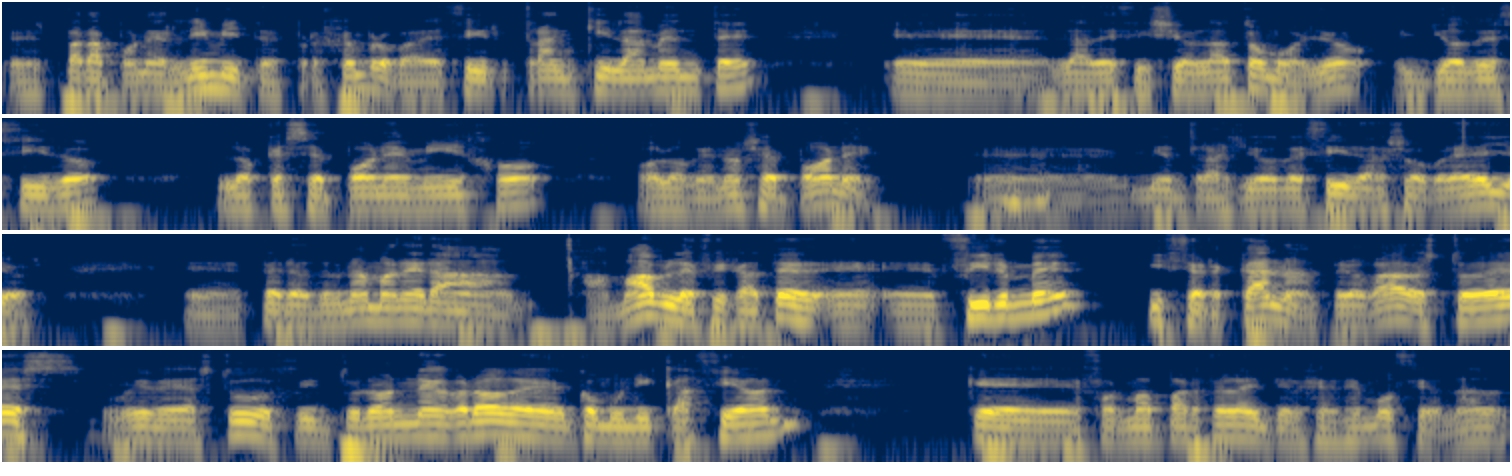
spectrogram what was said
es para poner límites, por ejemplo, para decir tranquilamente la decisión la tomo yo y yo decido lo que se pone mi hijo o lo que no se pone mientras yo decida sobre ellos. Pero de una manera amable, fíjate, firme y cercana. Pero claro, esto es, como dices tú, cinturón negro de comunicación que forma parte de la inteligencia emocional.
